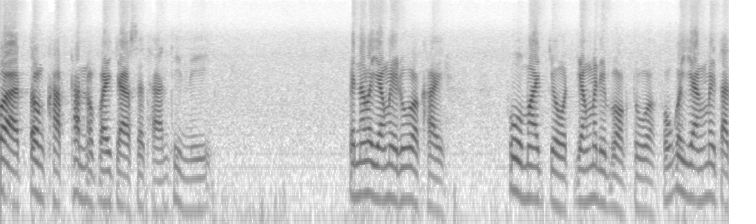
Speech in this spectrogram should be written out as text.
ว่าต้องขับท่านออกไปจากสถานที่นี้ เป็นนั้นว่ายังไม่รู้ว่าใคร ผู้มาโจทย์ยังไม่ได้บอกตัว ผมก็ยังไม่ตัด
